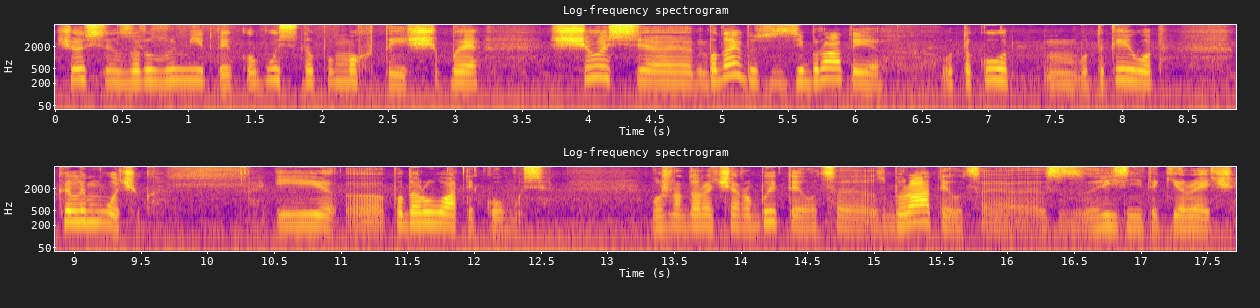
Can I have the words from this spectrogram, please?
щось зрозуміти, комусь допомогти, щоб щось е, бодай зібрати от таку от, от такий от килимочок і е, подарувати комусь. Можна, до речі, робити, оце, збирати оце, різні такі речі.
